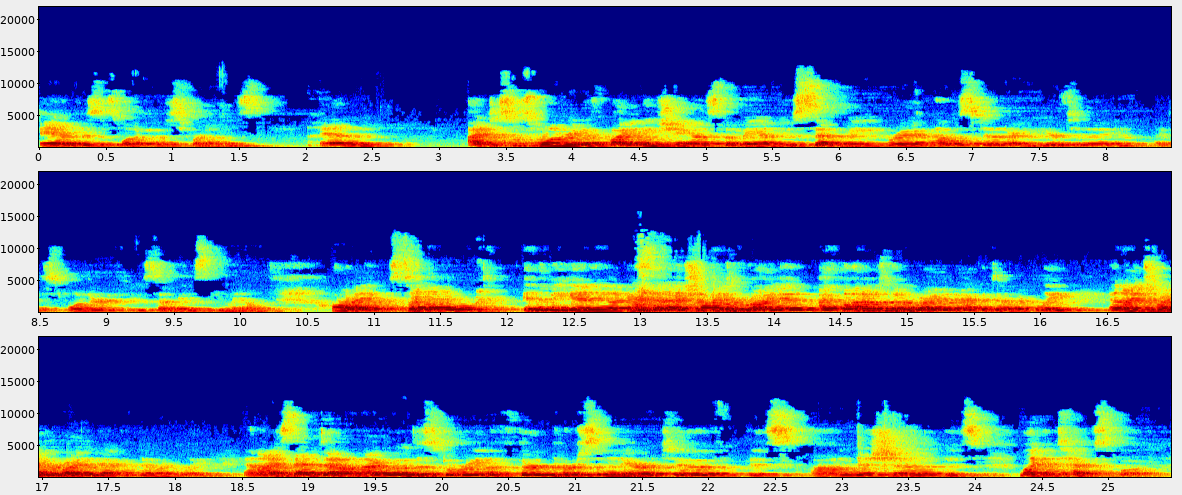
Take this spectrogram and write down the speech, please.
and this is one of his friends. And I just was wondering if by any chance the man who sent me, Greg Huddleston, are you here today? I just wondered if you sent me this email. All right, so in the beginning, like I said, I tried to write it. I thought I was going to write it academically, and I tried to write it academically. And I sat down and I wrote the story in a third person narrative. It's omniscient, it's like a textbook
